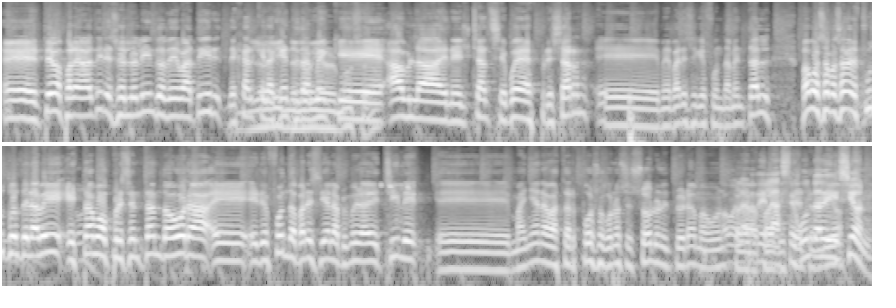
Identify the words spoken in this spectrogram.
eh, temas para debatir, eso es lo lindo, debatir, dejar Lo que la lindo, gente también que habla en el chat se pueda expresar, eh, me parece que es fundamental. Vamos a pasar al fútbol de la B, estamos presentando ahora, eh, en el fondo aparece ya la primera de Chile, eh, mañana va a estar Pozo, conoce solo en el programa. bueno, Vamos a hablar de la segunda división,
